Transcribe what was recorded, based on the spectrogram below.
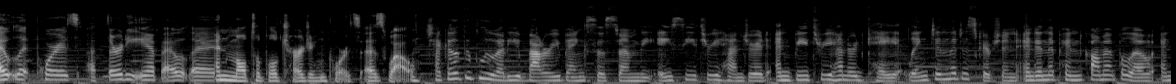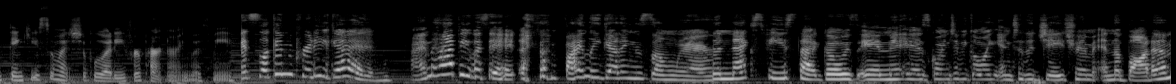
outlet ports, a 30 amp outlet, and multiple charging ports as well. Check out the Bluetti battery bank system, the AC300 and B300K linked in the description and in the pinned comment below. And thank you so much to Bluetti for partnering with me. It's looking pretty good. I'm happy with it. I'm finally getting somewhere. The next piece that goes in is going to be going into the J trim in the bottom.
